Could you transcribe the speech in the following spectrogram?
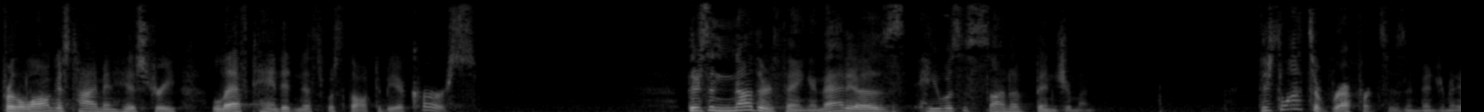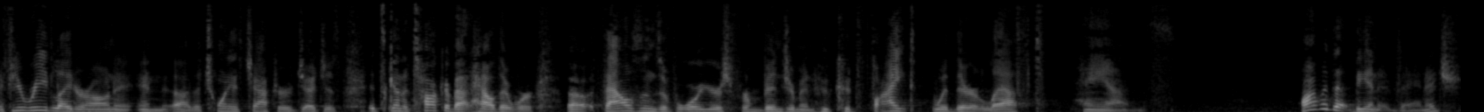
For the longest time in history, left-handedness was thought to be a curse. There's another thing, and that is he was a son of Benjamin. There's lots of references in Benjamin. If you read later on in, uh, the 20th chapter of Judges, it's going to talk about how there were uh, thousands of warriors from Benjamin who could fight with their left hands. Why would that be an advantage?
